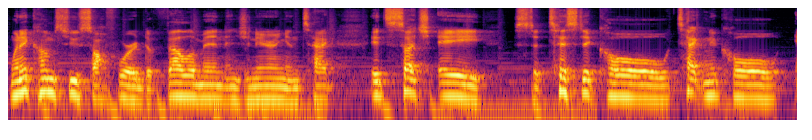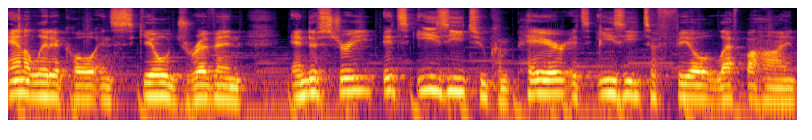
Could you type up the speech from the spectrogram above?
when it comes to software development, engineering, and tech, it's such a statistical, technical, analytical, and skill-driven industry, it's easy to compare, it's easy to feel left behind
